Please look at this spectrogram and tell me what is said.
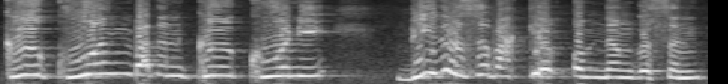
그 구원받은 그 구원이 믿을 수밖에 없는 것은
